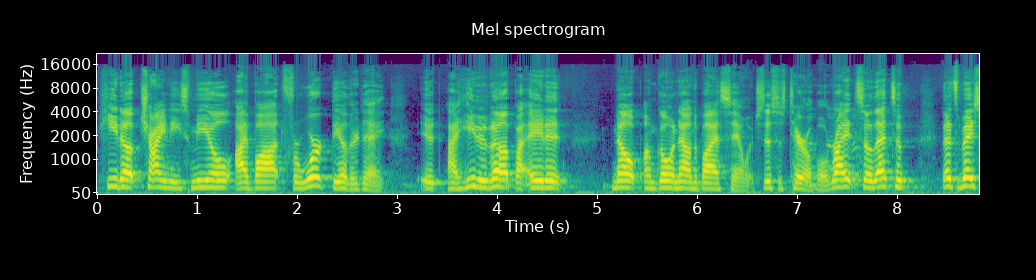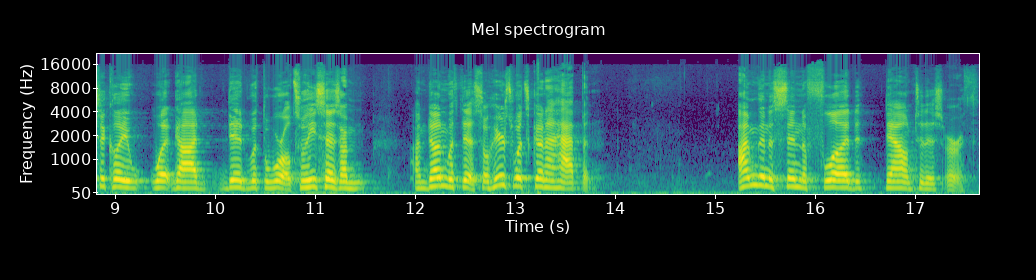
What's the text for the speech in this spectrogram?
heat up Chinese meal I bought for work the other day. It, I heated it up, I ate it. Nope, I'm going down to buy a sandwich. This is terrible, right? So that's a that's basically what God did with the world. So he says, I'm I'm done with this. So here's what's going to happen. I'm going to send a flood down to this earth.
